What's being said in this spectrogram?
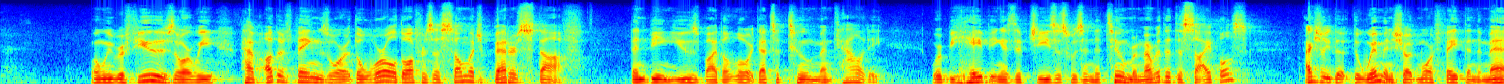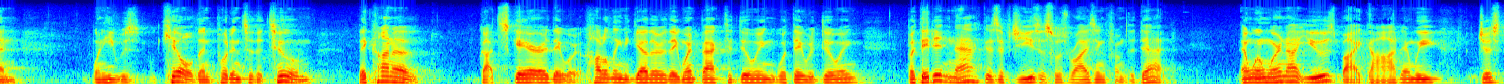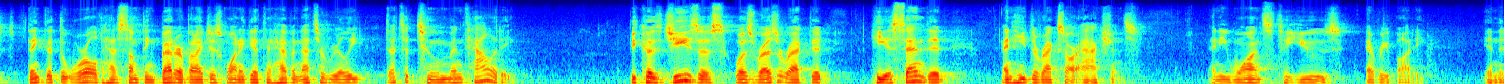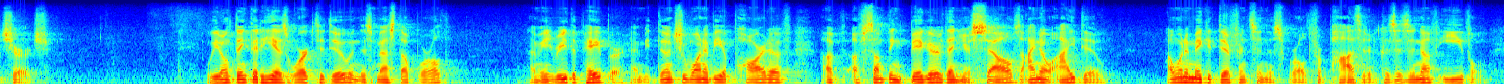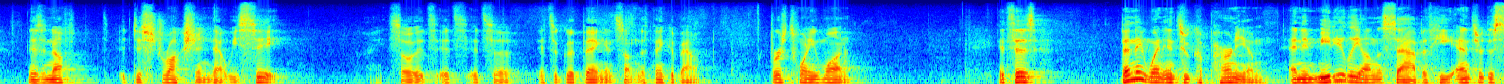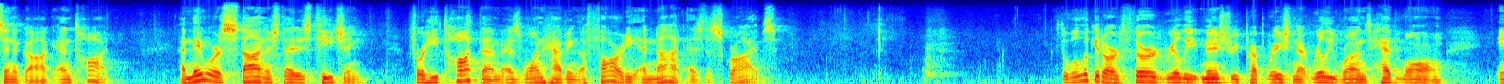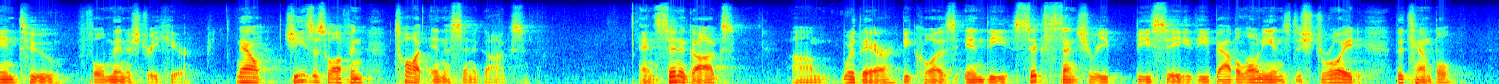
When we refuse or we have other things or the world offers us so much better stuff than being used by the Lord. That's a tomb mentality. We're behaving as if Jesus was in the tomb. Remember the disciples? Actually, the, the women showed more faith than the men. When he was killed and put into the tomb, they kind of got scared. They were huddling together. They went back to doing what they were doing. But they didn't act as if Jesus was rising from the dead. And when we're not used by God and we just think that the world has something better, but I just want to get to heaven, that's a really, that's a tomb mentality. Because Jesus was resurrected, he ascended, and he directs our actions. And he wants to use everybody in the church. We don't think that he has work to do in this messed up world. I mean, read the paper. I mean, don't you want to be a part of, of, of something bigger than yourselves? I know I do. I want to make a difference in this world for positive because there's enough evil, there's enough destruction that we see. So it's, it's, it's, a, it's a good thing. It's something to think about. Verse 21. It says, Then they went into Capernaum, and immediately on the Sabbath he entered the synagogue and taught. And they were astonished at his teaching for he taught them as one having authority and not as the scribes. So we'll look at our third really ministry preparation that really runs headlong into full ministry here. Now, Jesus often taught in the synagogues. And synagogues um, were there because in the 6th century BC, the Babylonians destroyed the temple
